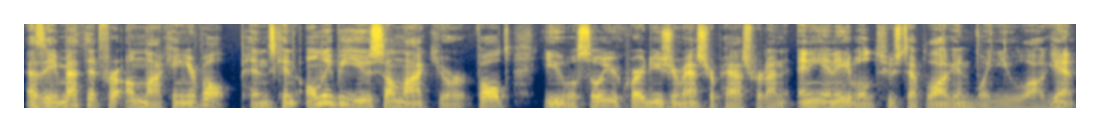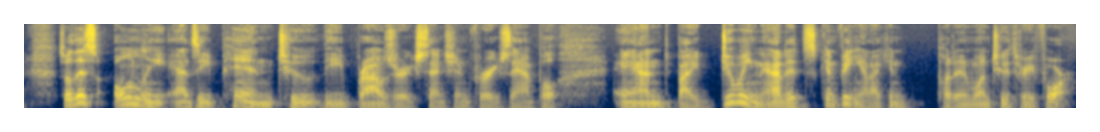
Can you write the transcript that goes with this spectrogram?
as a method for unlocking your vault. PINs can only be used to unlock your vault. You will still be required to use your master password on any enabled two-step login when you log in. So this only adds a PIN to the browser extension, for example. And by doing that, it's convenient. I can put in 1234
